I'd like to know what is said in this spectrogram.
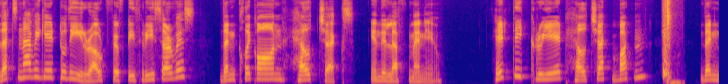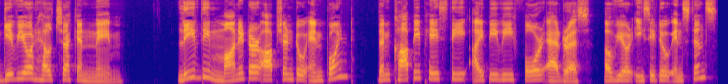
let's navigate to the Route 53 service, then click on Health Checks in the left menu. Hit the Create Health Check button, then give your health check a name. Leave the Monitor option to Endpoint, then copy paste the IPv4 address of your EC2 instance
